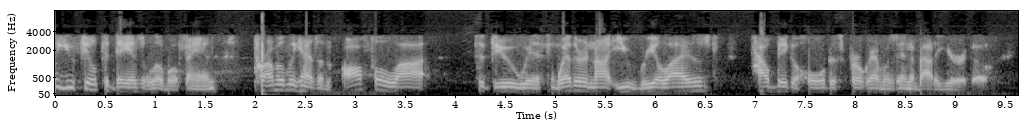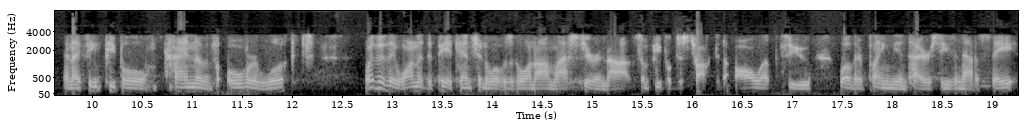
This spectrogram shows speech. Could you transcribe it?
you feel today as a Lobo fan probably has an awful lot to do with whether or not you realized how big a hole this program was in about a year ago. And I think people kind of overlooked whether they wanted to pay attention to what was going on last year or not. Some people just chalked it all up to, well, they're playing the entire season out of state.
